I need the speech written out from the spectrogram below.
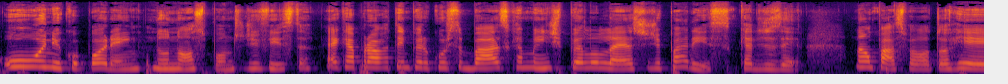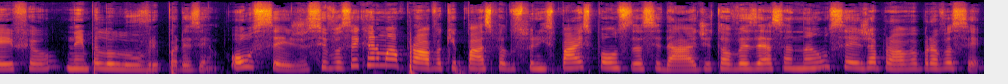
O único, porém, no nosso ponto de vista, é que a prova tem percurso basicamente pelo leste de Paris, quer dizer, não passa pela Torre Eiffel, nem pelo Louvre, por exemplo. Ou seja, se você quer uma prova que passe pelos principais pontos da cidade, talvez essa não seja a prova para você.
